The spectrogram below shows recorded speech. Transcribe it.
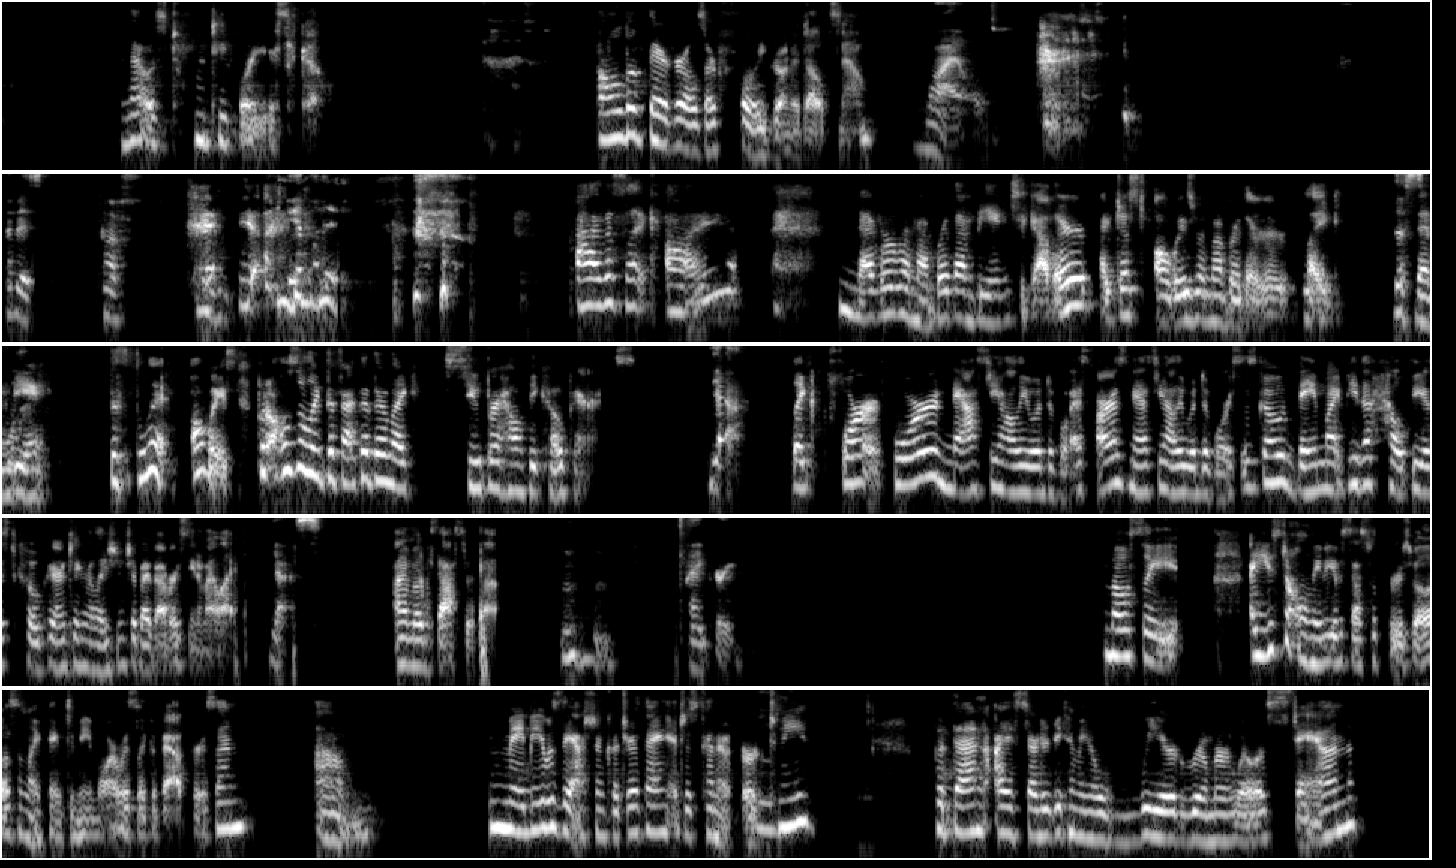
And that was 24 years ago. All of their girls are fully grown adults now. Wild. That is tough. Yeah. I was like, I never remember them being together. I just always remember their like The them split. being the split always. But also like the fact that they're like super healthy co-parents. Yeah. Like for for nasty Hollywood divorce, as far as nasty Hollywood divorces go, they might be the healthiest co-parenting relationship I've ever seen in my life. Yes. I'm obsessed with that. hmm I agree. Mostly, I used to only be obsessed with Bruce Willis and like think Demi Moore was like a bad person. Um, maybe it was the Ashton Kutcher thing. It just kind of irked Mm. me. But then I started becoming a weird Rumor Willis stan.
